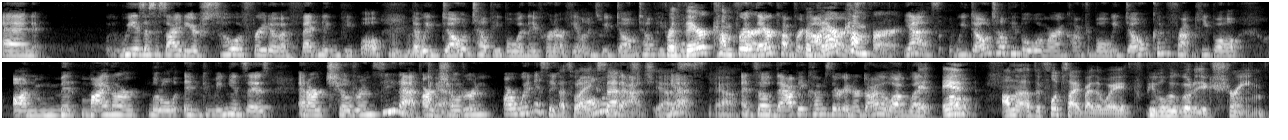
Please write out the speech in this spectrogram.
and we as a society are so afraid of offending people that we don't tell people when they've hurt our feelings we don't tell people Mm-hmm. For their comfort. for their comfort For not their ours. comfort. yes we don't tell people when we're uncomfortable we don't confront people on mi- minor little inconveniences and our children see that our Yeah. children are witnessing That's what I all accept. of that Yes. yes Yeah. and so that becomes their inner dialogue like and oh, on the other flip side, by the way, for people who go to the extreme,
